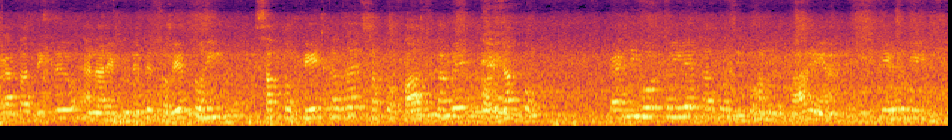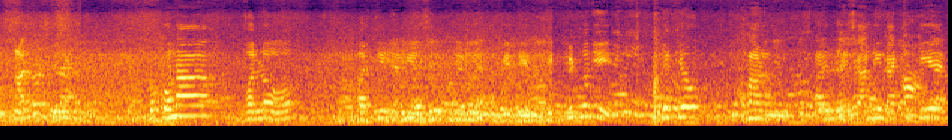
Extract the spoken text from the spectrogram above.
ਲਗਾਤਾਰ ਦੇਖ ਰਹੇ ਹੋ ਐਨਆਰਆਈ ਟੂਡੇ ਤੇ ਸਵੇਰ ਤੋਂ ਹੀ ਸਭ ਤੋਂ ਤੇਜ਼ ਕਰ ਰਿਹਾ ਸਭ ਤੋਂ ਫਾਸਟ ਕਰ ਰਿਹਾ ਔਰ ਜਦ ਤੋਂ ਪਹਿਲੀ ਵੋਟ ਪਈ ਹੈ ਤਦ ਤੋਂ ਅਸੀਂ ਤੁਹਾਨੂੰ ਦਿਖਾ ਰਹੇ ਹਾਂ ਇਹੋ ਜੀ ਸੋ ਉਹਨਾਂ ਵੱਲੋਂ ਪਰਚੀ ਜਿਹੜੀ ਹੈ ਜਿਹੜੀ ਅੱਗੇ ਦੇ ਦਿੱਤੀ ਬਿਲਕੁਲ ਜੀ ਦੇਖਿਓ ਹੁਣ ਨਿਸ਼ਾਨੀ ਲੱਗ ਚੁੱਕੀ ਹੈ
